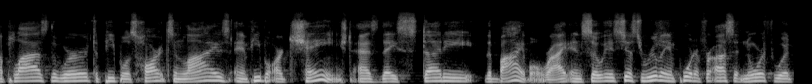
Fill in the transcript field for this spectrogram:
applies the Word to people's hearts and lives, and people are changed as they study the Bible, right? And so it's just really important for us at Northwood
